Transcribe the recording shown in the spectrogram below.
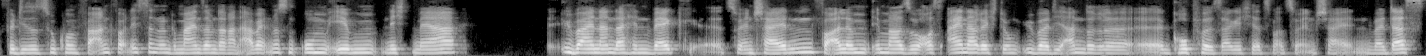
für diese Zukunft verantwortlich sind und gemeinsam daran arbeiten müssen, um eben nicht mehr übereinander hinweg äh, zu entscheiden, vor allem immer so aus einer Richtung über die andere äh, Gruppe, sage ich jetzt mal, zu entscheiden, weil das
